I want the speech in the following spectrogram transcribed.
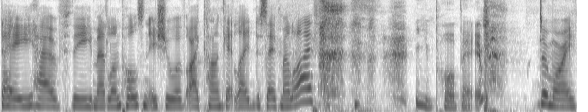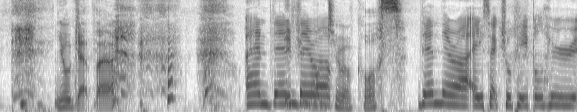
they have the Madeline Paulson issue of I can't get laid to save my life. You poor babe. Don't worry. You'll get there. And then if you there are want to, of course. then there are asexual people who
